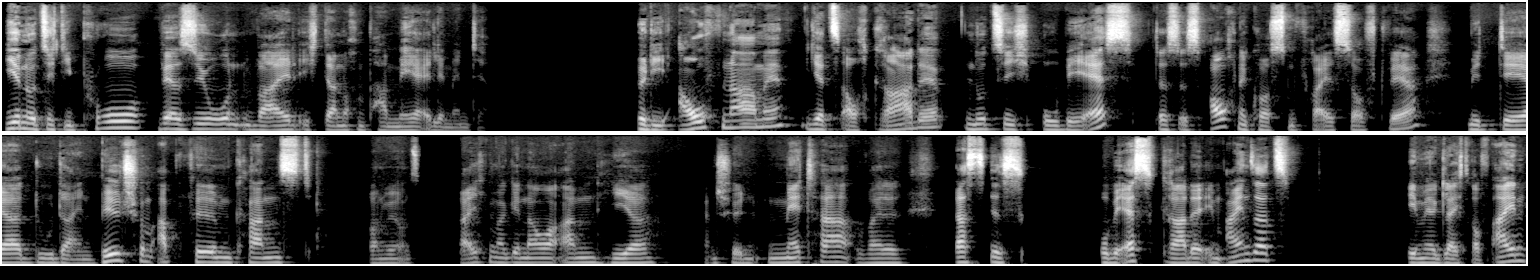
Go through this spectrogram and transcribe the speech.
hier nutze ich die Pro-Version, weil ich da noch ein paar mehr Elemente habe. Für die Aufnahme, jetzt auch gerade, nutze ich OBS. Das ist auch eine kostenfreie Software, mit der du deinen Bildschirm abfilmen kannst. Schauen wir uns gleich mal genauer an. Hier ganz schön Meta, weil das ist OBS gerade im Einsatz. Gehen wir gleich drauf ein.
